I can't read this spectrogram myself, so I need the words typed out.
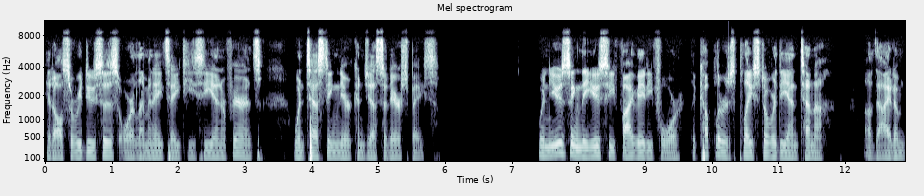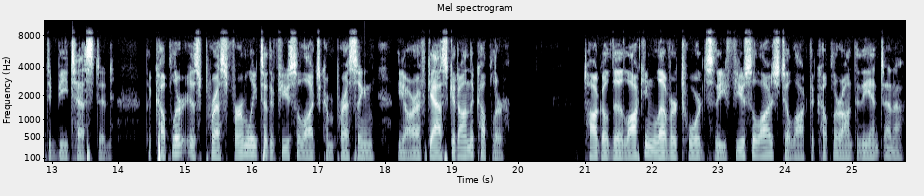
It also reduces or eliminates ATC interference when testing near congested airspace. When using the UC584, the coupler is placed over the antenna of the item to be tested. The coupler is pressed firmly to the fuselage compressing the RF gasket on the coupler. Toggle the locking lever towards the fuselage to lock the coupler onto the antenna.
